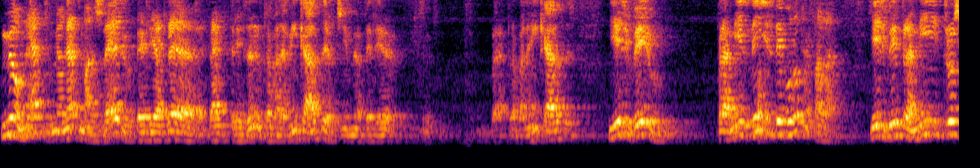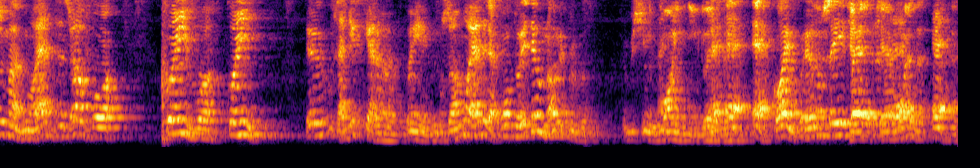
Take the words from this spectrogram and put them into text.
Meu neto, meu neto mais velho, ele até a idade de três anos, ele trabalhava em casa, eu tinha meu ateliê para trabalhar em casa, e ele veio para mim, ele nem ele demorou para falar. E ele veio para mim e trouxe uma moeda dizendo assim, ó vó, coim, vó, coim. Eu não sabia o que era coim, ele usou uma moeda, ele apontou e deu o nome pro, pro bichinho, né? Coin em inglês, é, né? é, é, coin, eu não sei. Que parece- é- que é moeda? É,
